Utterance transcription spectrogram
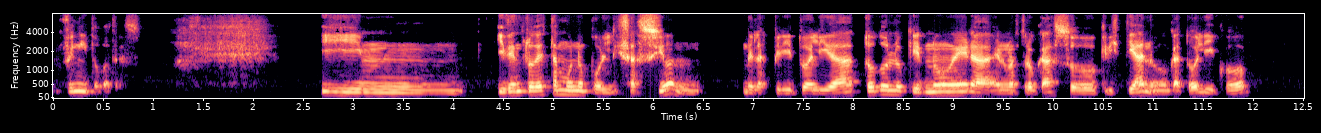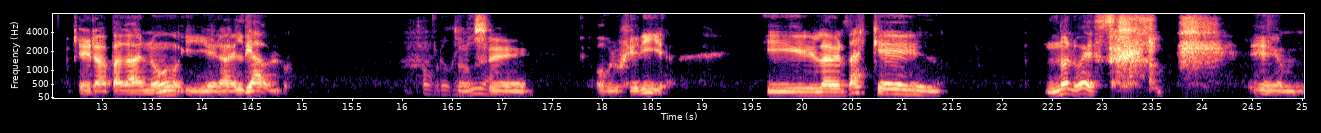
infinito para atrás. Y, mm, y dentro de esta monopolización de la espiritualidad, todo lo que no era, en nuestro caso, cristiano o católico, era pagano y era el diablo. O brujería. o brujería. Y la verdad es que no lo es. Em,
